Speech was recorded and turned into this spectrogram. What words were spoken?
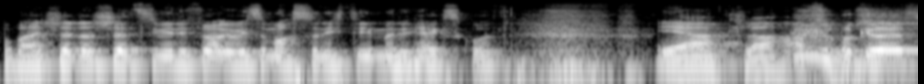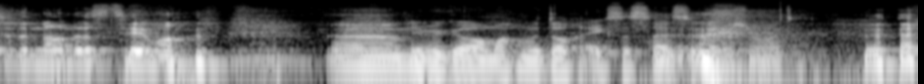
Wobei, da stellt sich mir die Frage, wieso machst du nicht immer die Hack Squat? Ja, klar, absolut. Okay, das ist wieder ein anderes Thema. Here ähm, we go, machen wir doch Exercise Selection heute.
